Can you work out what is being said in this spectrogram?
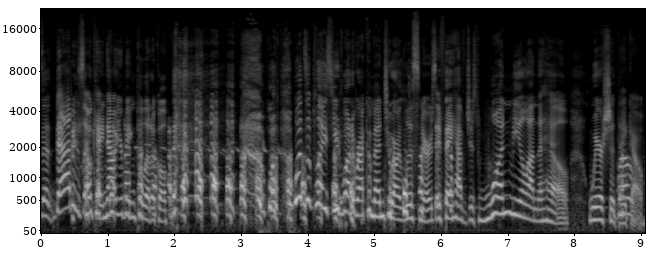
that, that is okay. Now you're being political. What's a place you'd want to recommend to our listeners if they have just one meal on the hill? Where should well, they go?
